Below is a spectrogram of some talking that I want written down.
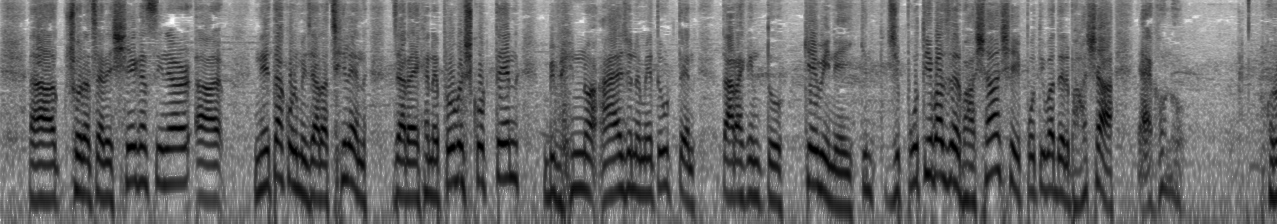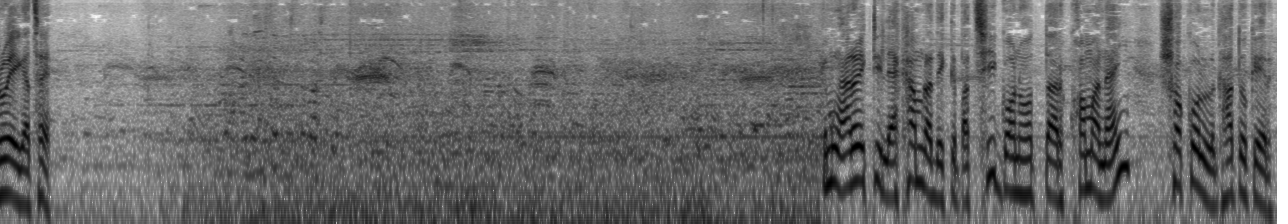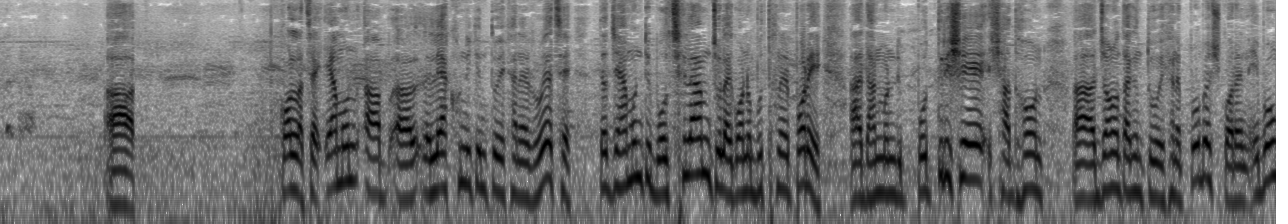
স্বৈরাচারে শেখ হাসিনার নেতাকর্মী যারা ছিলেন, যারা এখানে প্রবেশ করতেন, বিভিন্ন আয়োজনে মেতে উঠতেন, তারা কিন্তু কেউই নেই। কিন্তু যে প্রতিবাদের ভাষা, সেই প্রতিবাদের ভাষা এখনও রয়ে গেছে। এবং আরও একটি লেখা আমরা দেখতে পাচ্ছি, গণহত্যার ক্ষমা নাই, সকল ঘাতকের কল্লা চাই। এমন আহ, আহ, লেখনী কিন্তু এখানে রয়েছে। তো যেমনটি বলছিলাম জুলাই গণভ্যুত্থানের পরে ধানমন্ডি বত্রিশে সাধারণ জনতা কিন্তু এখানে প্রবেশ করেন এবং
